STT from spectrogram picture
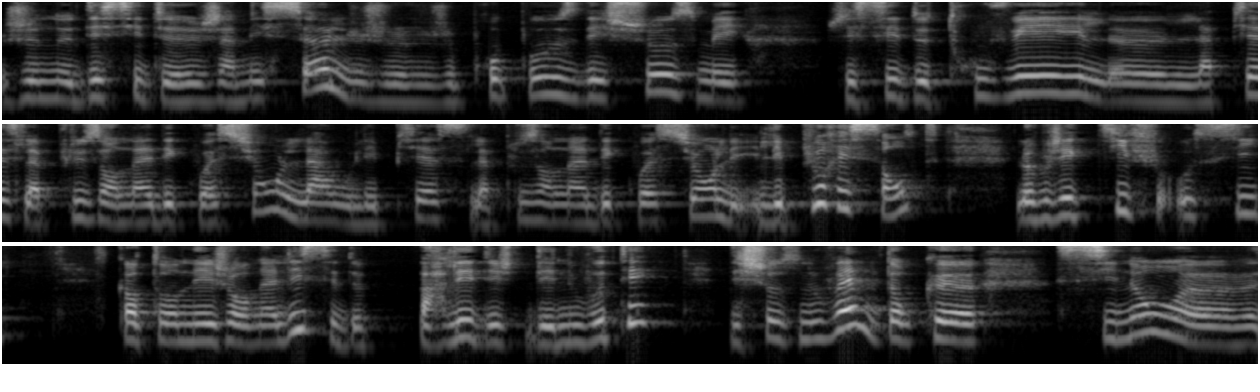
je ne décide jamais seule, je, propose des choses, mais j'essaie de trouver la pièce la plus en adéquation, là où les pièces la plus en adéquation, les, plus récentes. L'objectif aussi, quand on est journaliste, c'est de parler des nouveautés des choses nouvelles. Donc, euh, sinon, euh,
